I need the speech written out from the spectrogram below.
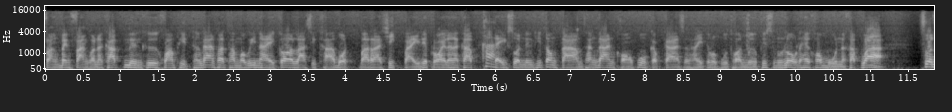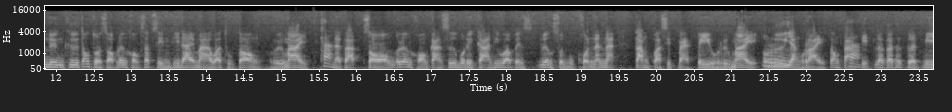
ฝั่งแบ่งฝั่งก่อนนะครับหนึ่งคือความผิดทางด้านพระธรรมวินัยก็ลาสิกขาบทปาราชิกไปเรียบร้อยแล้วนะครับ ค่ะ แต่อีกส่วนหนึ่งที่ต้องตามทางด้านของผู้กำกับการสถานีตำรวจภูธรเมืองพิษณุโลกได้ให้ข้อมูลนะครับว่า ส่วนหนึ่งคือต้องตรวจสอบเรื่องของทรัพย์สินที่ได้มาว่าถูกต้องหรือไม่ค่ะนะครับสองเรื่องของการซื้อบริการที่ว่าเป็นเรื่องส่วนบุคคลนั้นน่ะต่ำกว่า 18 ปีหรือไม่ หรืออย่างไรต้องตามค่ะติด แล้วก็ถ้าเกิดมี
